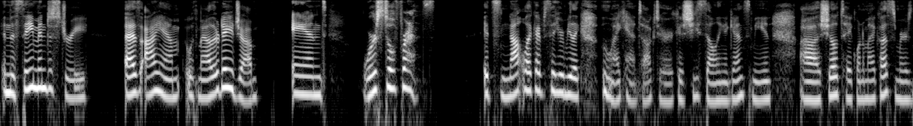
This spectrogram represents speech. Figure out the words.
in the same industry as I am with my other day job, and we're still friends. It's not like I've sit here and be like, "Ooh, I can't talk to her because she's selling against me, and uh, she'll take one of my customers."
